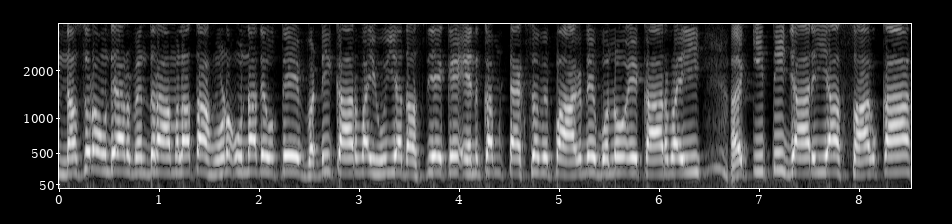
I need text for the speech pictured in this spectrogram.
ਨਜ਼ਰ ਆਉਂਦੇ ਆ ਰਵਿੰਦਰ ਆਮਲਾ, ਤਾਂ ਹੁਣ ਉਹਨਾਂ ਦੇ ਉੱਤੇ ਵੱਡੀ ਕਾਰਵਾਈ ਹੋਈ ਆ। ਦੱਸਦੀ ਹੈ ਕਿ ਇਨਕਮ ਟੈਕਸ ਵਿਭਾਗ ਦੇ ਵੱਲੋਂ ਇਹ ਕਾਰਵਾਈ ਕੀਤੀ ਜਾ ਰਹੀ ਆ। ਸਾਬਕਾ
